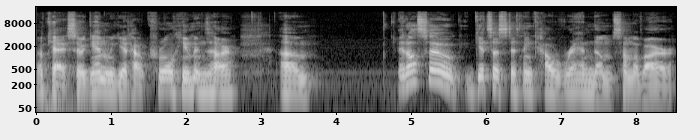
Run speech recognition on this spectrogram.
Okay, so again, we get how cruel humans are. Um, it also gets us to think how random some of our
